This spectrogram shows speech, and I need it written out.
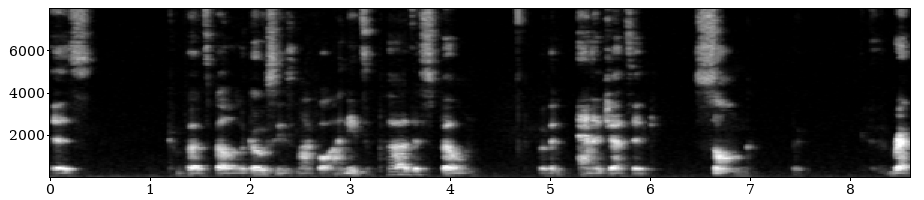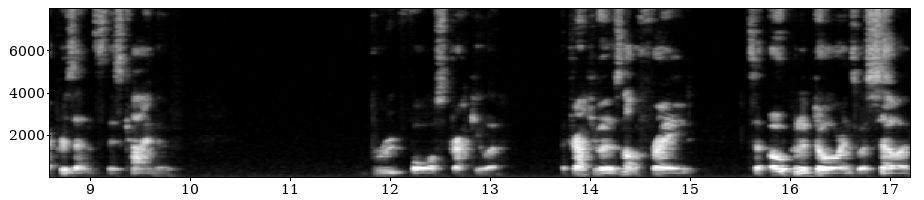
is compared to Bela Lugosi's. And I thought, I need to pair this film with an energetic song represents this kind of brute force Dracula. A Dracula that's not afraid to open a door into a cellar,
